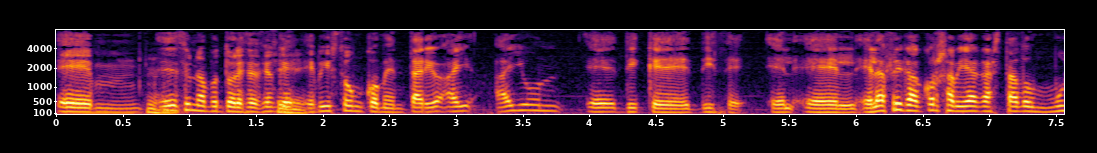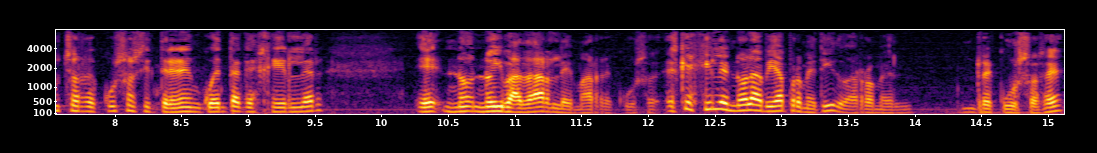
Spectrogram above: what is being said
eh, es una puntualización que he visto un comentario. Hay, hay un eh, que dice: el, el, el Africa Corps había gastado muchos recursos sin tener en cuenta que Hitler eh, no, no iba a darle más recursos. Es que Hitler no le había prometido a Rommel recursos. ¿eh?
